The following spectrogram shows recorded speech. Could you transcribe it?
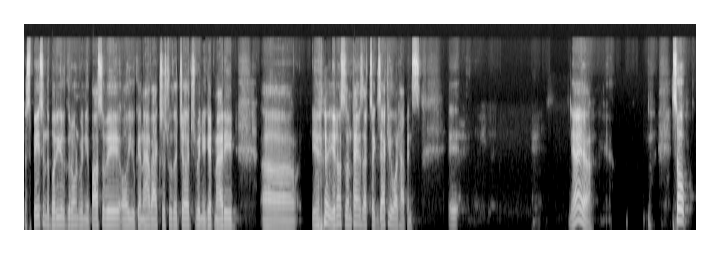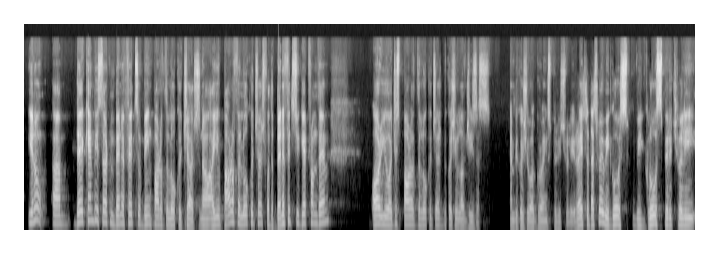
a space in the burial ground when you pass away, or you can have access to the church when you get married? Uh, you know, sometimes that's exactly what happens. Eh, yeah, yeah. So, you know, um, there can be certain benefits of being part of the local church. Now, are you part of a local church for the benefits you get from them? Or you are just part of the local church because you love Jesus and because you are growing spiritually, right? So that's where we go, we grow spiritually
